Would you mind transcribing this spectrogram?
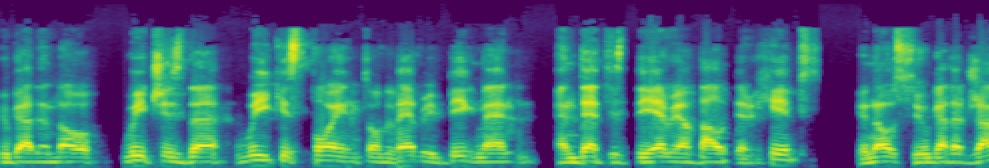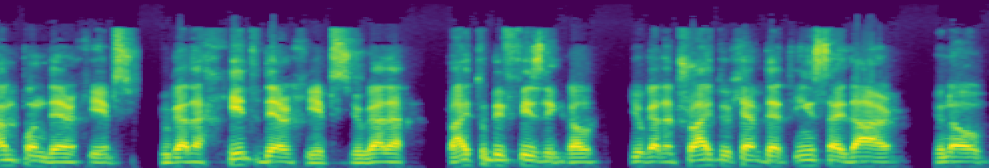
You gotta know which is the weakest point of every big man, and that is the area about their hips. You know, so you gotta jump on their hips. You gotta hit their hips. You gotta try to be physical. You gotta try to have that inside arm. You know,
